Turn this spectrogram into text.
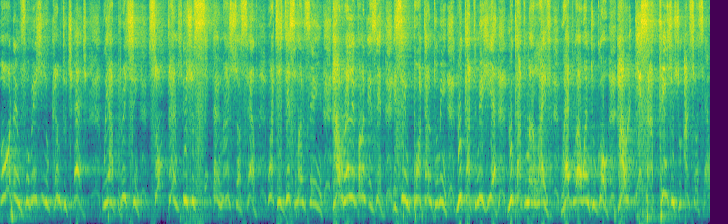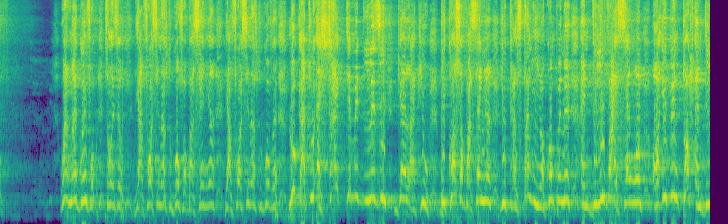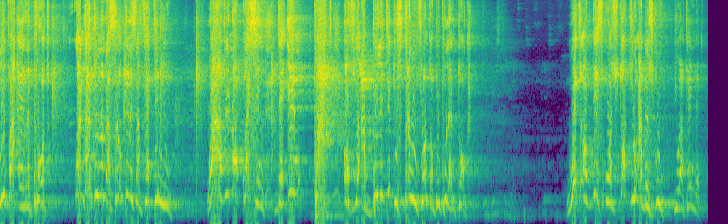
All the information you come to church, we are preaching. Sometimes you should sit down and ask yourself, what is this man saying? How relevant is it? Is it important to me? Look at me here. Look at my life. Where do I want to go? How these are things you should ask yourself. Why am I going for? Someone said, they are forcing us to go for Bacenta. They are forcing us to go for. Look at you, a shy, timid, lazy girl like you. Because of Bacenta, you can stand in your company and deliver a sermon or even talk and deliver a report. Why don't you know that something is affecting you? Why have you not questioned the impact of your ability to stand in front of people and talk? Which of this was taught you at the school you attended?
